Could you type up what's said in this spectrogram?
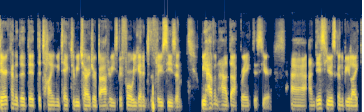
they're kind of the, the, the, time we take to recharge our batteries before we get into the flu season. We haven't had that break this year. Uh, and this year is going to be like,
